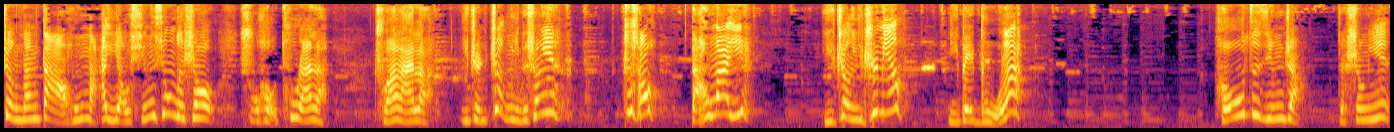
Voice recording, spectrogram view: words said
正当大红蚂蚁要行凶的时候，树后突然了传来了一阵正义的声音：“住手！大红蚂蚁，以正义之名，你被捕了。猴子警长的声音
